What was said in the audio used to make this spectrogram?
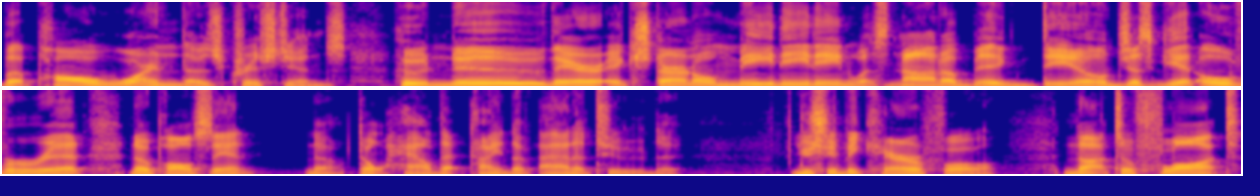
But Paul warned those Christians who knew their external meat eating was not a big deal, just get over it. No, Paul said, no, don't have that kind of attitude. You should be careful not to flaunt,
